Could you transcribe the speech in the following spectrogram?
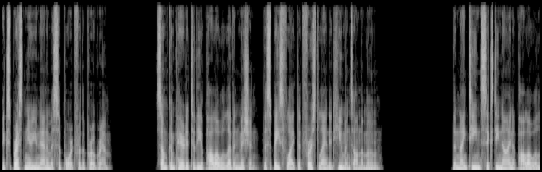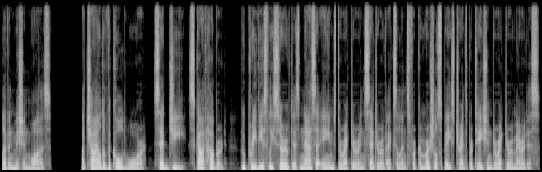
expressed near unanimous support for the program. Some compared it to the Apollo 11 mission, the spaceflight that first landed humans on the moon. The 1969 Apollo 11 mission was a child of the Cold War, said G. Scott Hubbard, who previously served as NASA Ames Director and Center of Excellence for Commercial Space Transportation Director Emeritus.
